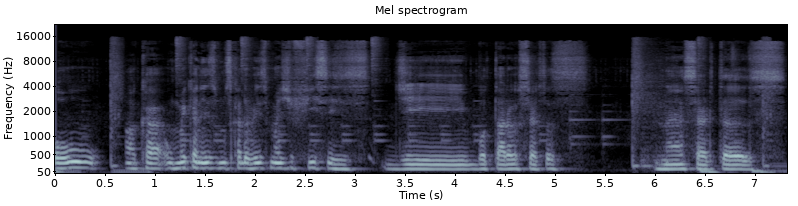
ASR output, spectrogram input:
Ou um, mecanismos cada vez mais difíceis de botar certas, né? Certas...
